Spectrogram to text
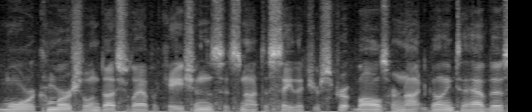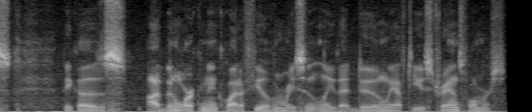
more commercial industrial applications. It's not to say that your strip malls are not going to have this because I've been working in quite a few of them recently that do and we have to use transformers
